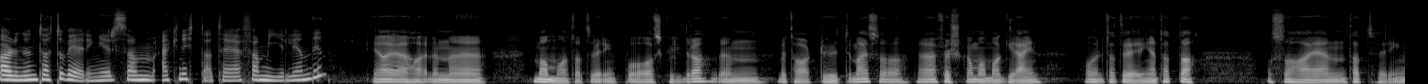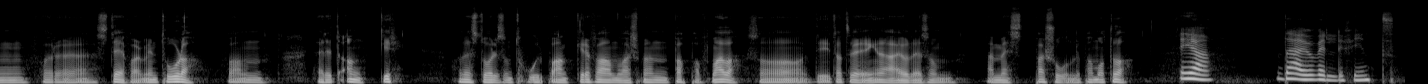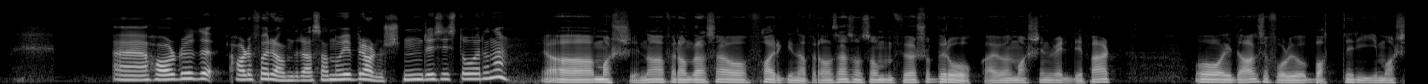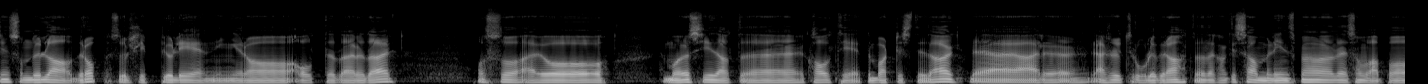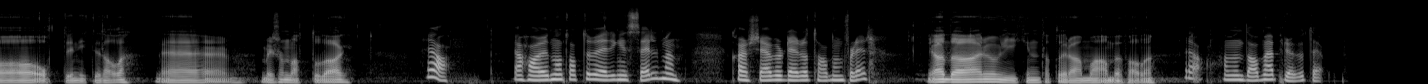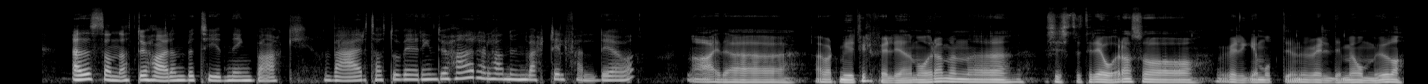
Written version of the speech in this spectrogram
har du noen tatoveringer som er knytta til familien din? Ja, jeg har en uh, mammatatovering på skuldra. Den betalte hun til meg, så det er første gang mamma grein over en tatovering jeg har tatt. da. Og så har jeg en tatovering for uh, stefaren min Thor, da. For han, det er et anker. Og det står liksom Thor på ankeret, for han var som en pappa for meg, da. Så de tatoveringene er jo det som er mest personlig, på en måte, da. Ja. Det er jo veldig fint. Uh, har, du det, har det forandra seg noe i bransjen de siste årene? Ja, maskinen har forandra seg, og fargen har forandra seg. Sånn som før så bråka jo en maskin veldig fælt. Og i dag så får du jo batterimaskin som du lader opp, så du slipper jo leninger og alt det der. Og der. Og så er jo Jeg må jo si det at eh, kvaliteten på artister i dag, det er, eh, det er så utrolig bra. Det kan ikke sammenlignes med det som var på 80-90-tallet. Det blir som natt og dag. Ja. Jeg har jo noen tatoveringer selv, men kanskje jeg vurderer å ta noen flere. Ja, da er jo Viken Tatorama å anbefale. Ja, ja, men da må jeg prøve ut det. Er det sånn at du har en betydning bak hver tatovering du har, eller har noen vært tilfeldige òg? Nei, det har vært mye tilfeldig gjennom åra, men eh, de siste tre åra så velger jeg motivene veldig med omhu, da.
